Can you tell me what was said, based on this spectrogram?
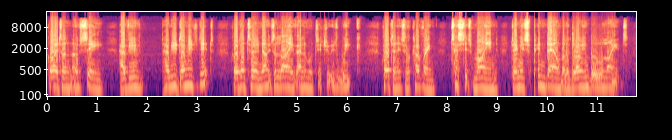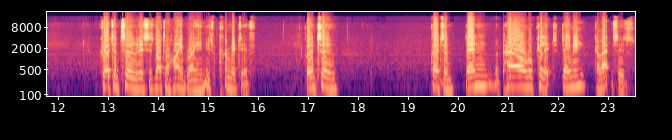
Kroton oh, OC. Have you have you damaged it? Kroton 2. Now it's alive. Animal tissue is weak. Kroton, it's recovering. Test its mind. Jamie's pinned down by the glowing ball of light. Kroton 2. This is not a high brain. It's primitive. Kroton 2. Kroton. Then the power will kill it. Jamie collapses.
